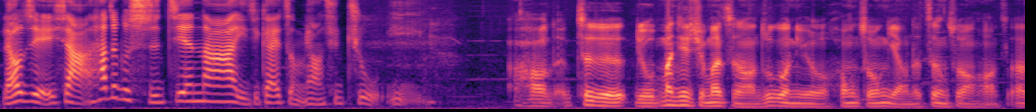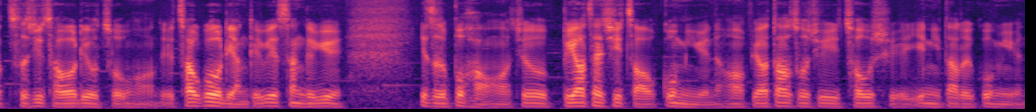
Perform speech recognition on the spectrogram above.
了解一下他这个时间呐，以及该怎么样去注意。好的，这个有慢性荨麻疹啊，如果你有红肿痒的症状哈，啊，持续超过六周哈，也超过两个月、三个月，一直不好啊，就不要再去找过敏源了哈，不要到处去抽血验一大堆过敏源。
